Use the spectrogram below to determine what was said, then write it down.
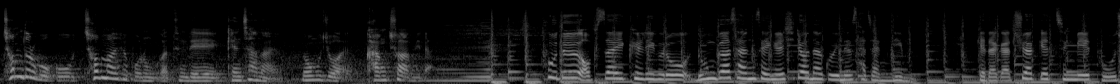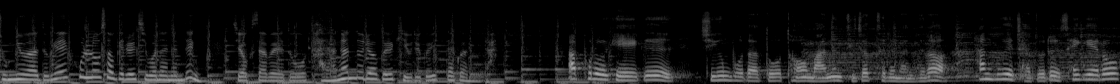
처음 들어보고 처음 마셔보는 것 같은데 괜찮아요. 너무 좋아요. 강추합니다. food upcycling으로 농가 상생을 실현하고 있는 사장님. 게다가 취약계층 및 보호종료 아동의 홀로서기를 지원하는 등 지역사회에도 다양한 노력을 기울이고 있다고 합니다. 앞으로 계획은 지금보다도 더 많은 디저트를 만들어 한국의 자두를 세계로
